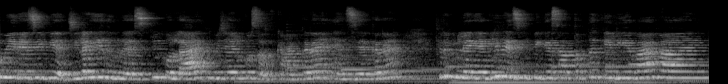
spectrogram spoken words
आपको मेरी रेसिपी अच्छी लगी तो रेसिपी को लाइक चैनल को सब्सक्राइब करें एंड शेयर करें। फिर मिलेंगे अगली रेसिपी के साथ, तब तक के लिए बाय बाय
